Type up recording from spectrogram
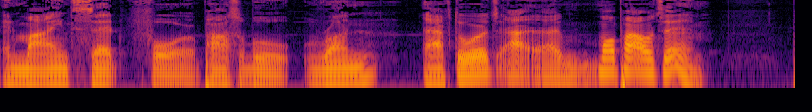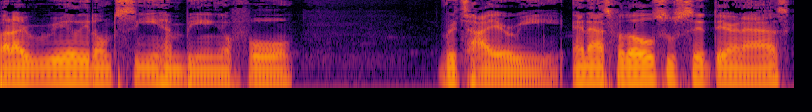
and mindset for a possible run afterwards. I, I more power to him but I really don't see him being a full retiree. And as for those who sit there and ask,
